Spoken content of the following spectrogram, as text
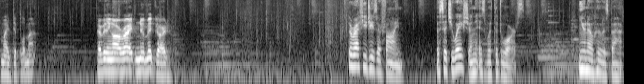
My diplomat. Everything all right in New Midgard? The refugees are fine. The situation is with the dwarves. You know who is back.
